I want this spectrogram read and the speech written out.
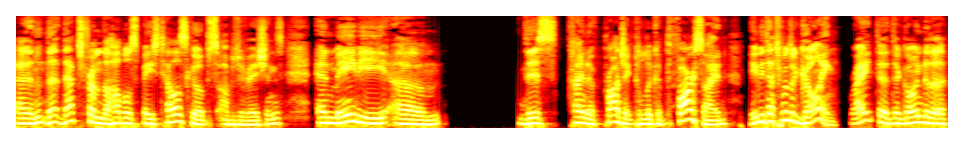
uh, that, that's from the Hubble Space Telescope's observations, and maybe um, this kind of project to look at the far side, maybe that's where they're going, right? They're, they're going to the,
